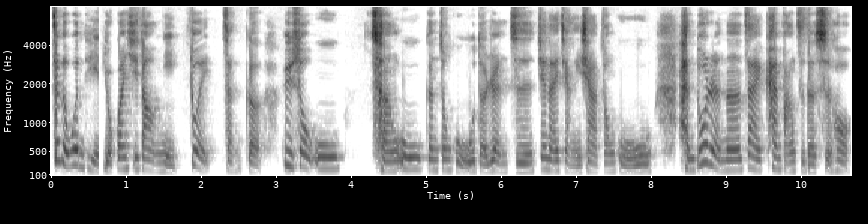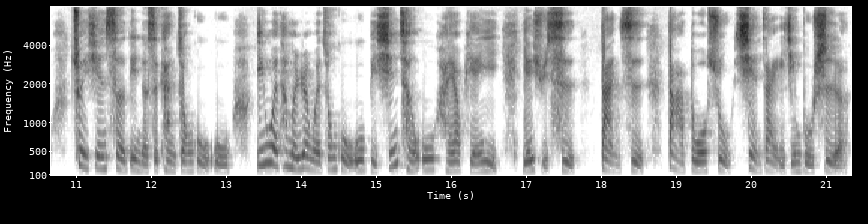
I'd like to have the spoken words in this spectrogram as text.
这个问题有关系到你对整个预售屋。城屋跟中古屋的认知，先来讲一下中古屋。很多人呢在看房子的时候，最先设定的是看中古屋，因为他们认为中古屋比新城屋还要便宜。也许是，但是大多数现在已经不是了。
